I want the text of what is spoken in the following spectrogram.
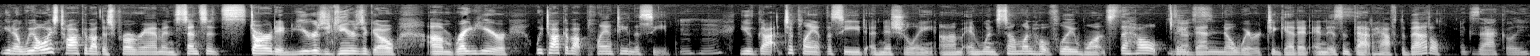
You know, we always talk about this program, and since it started years and years ago, um, right here, we talk about planting the seed. Mm-hmm. You've got to plant the seed initially, um, and when someone hopefully wants the help, they Yes. then know where to get it. And isn't that half the battle? Exactly.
